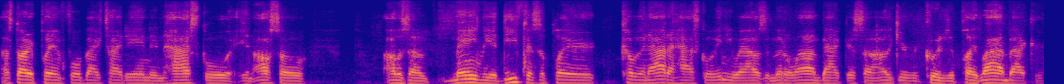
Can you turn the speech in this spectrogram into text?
I started playing fullback tight end in high school, and also I was a mainly a defensive player coming out of high school. Anyway, I was a middle linebacker, so I would get recruited to play linebacker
